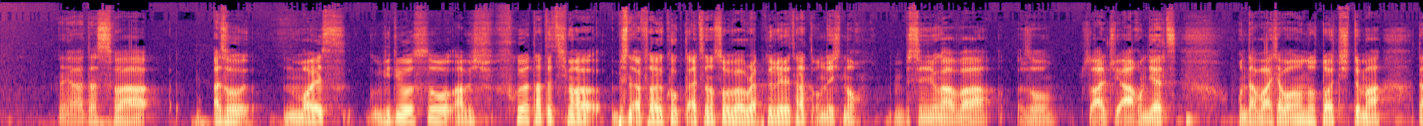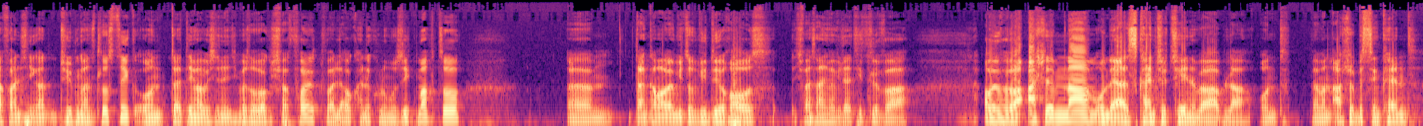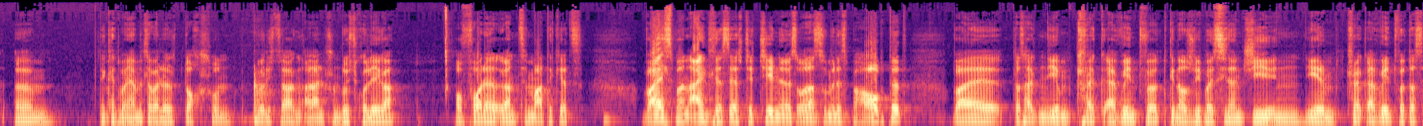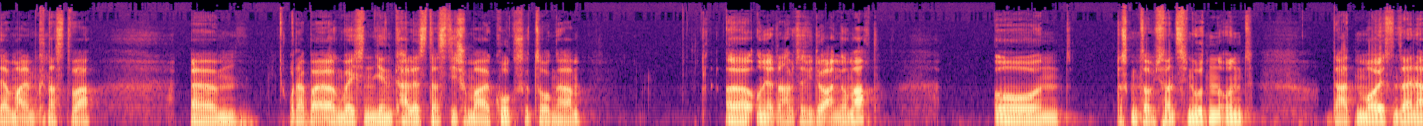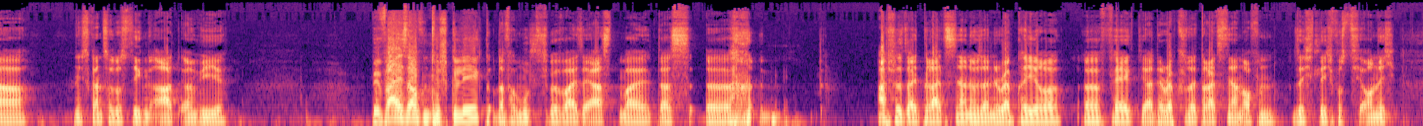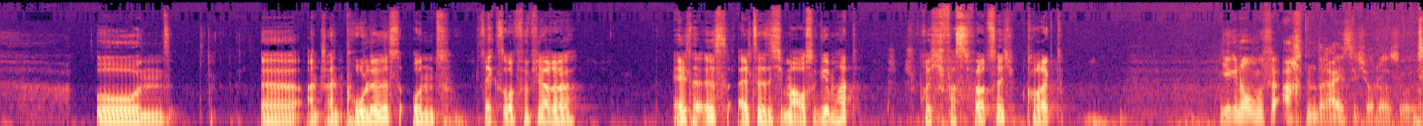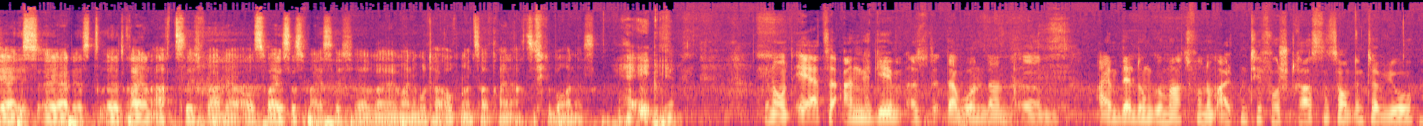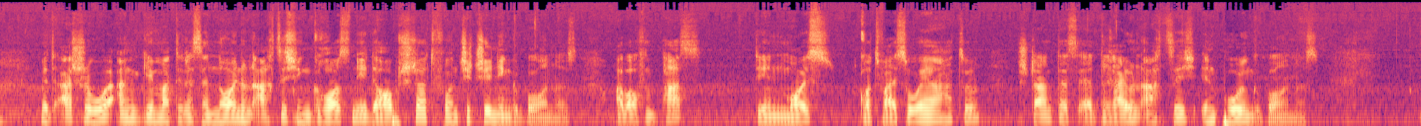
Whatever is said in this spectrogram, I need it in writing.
Ja, das war, also Mois Videos so habe ich früher tatsächlich mal ein bisschen öfter geguckt, als er noch so über Rap geredet hat und ich noch ein bisschen jünger war, also so alt wie Aaron jetzt. Und da war ich aber auch noch deutlich dümmer. Da fand ich den Typen ganz lustig und seitdem habe ich den nicht mehr so wirklich verfolgt, weil er auch keine coole Musik macht so. Ähm, dann kam aber irgendwie so ein Video raus, ich weiß nicht mehr, wie der Titel war. Auf jeden Fall war Asche im Namen und er ist kein Tschetschene, bla bla bla. Und wenn man Asche ein bisschen kennt, ähm, den kennt man ja mittlerweile doch schon, würde ich sagen, allein schon durch Kollega, auch vor der ganzen Thematik jetzt, weiß man eigentlich, dass er Tschetschene ist oder zumindest behauptet, weil das halt in jedem Track erwähnt wird, genauso wie bei Sinan G in jedem Track erwähnt wird, dass er mal im Knast war. Ähm, oder bei irgendwelchen Jen Kalles, dass die schon mal Koks gezogen haben. Äh, und ja, dann habe ich das Video angemacht. Und das ging, glaube ich, 20 Minuten. Und da hat Mois in seiner nicht ganz so lustigen Art irgendwie Beweise auf den Tisch gelegt, oder vermutlich Beweise erstmal, dass äh, Asche seit 13 Jahren über seine Rap-Karriere äh, faked. Ja, der Rap schon seit 13 Jahren offensichtlich, wusste ich auch nicht. Und äh, anscheinend Pole ist und sechs oder fünf Jahre älter ist, als er sich immer ausgegeben hat. Sprich fast 40, korrekt? Hier genau ungefähr 38 oder so. Ist der ist, äh, ja, der ist äh, 83, war der Ausweis, das weiß ich, äh, weil meine Mutter auch 1983 geboren ist. Hey! Genau, und er hatte angegeben, also da, da wurden dann ähm, Einblendungen gemacht von einem alten TV-Straßensound-Interview mit Asche, wo er angegeben hatte, dass er 89 in Grozny, der Hauptstadt von Tschetschenien, geboren ist. Aber auf dem Pass, den Mois, Gott weiß wo er hatte, stand, dass er 83 in Polen geboren ist.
